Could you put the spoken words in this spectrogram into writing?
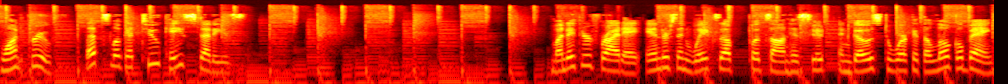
Want proof? Let's look at two case studies. Monday through Friday, Anderson wakes up, puts on his suit, and goes to work at the local bank.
